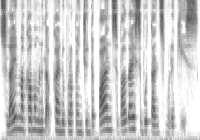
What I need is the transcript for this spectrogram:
selain mahkamah menetapkan 28 Jun depan sebagai sebutan semula kes.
